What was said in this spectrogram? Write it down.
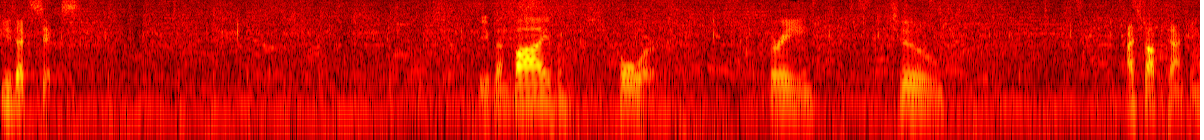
He's at 6. Even. Five, four, three, two. I stopped attacking.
